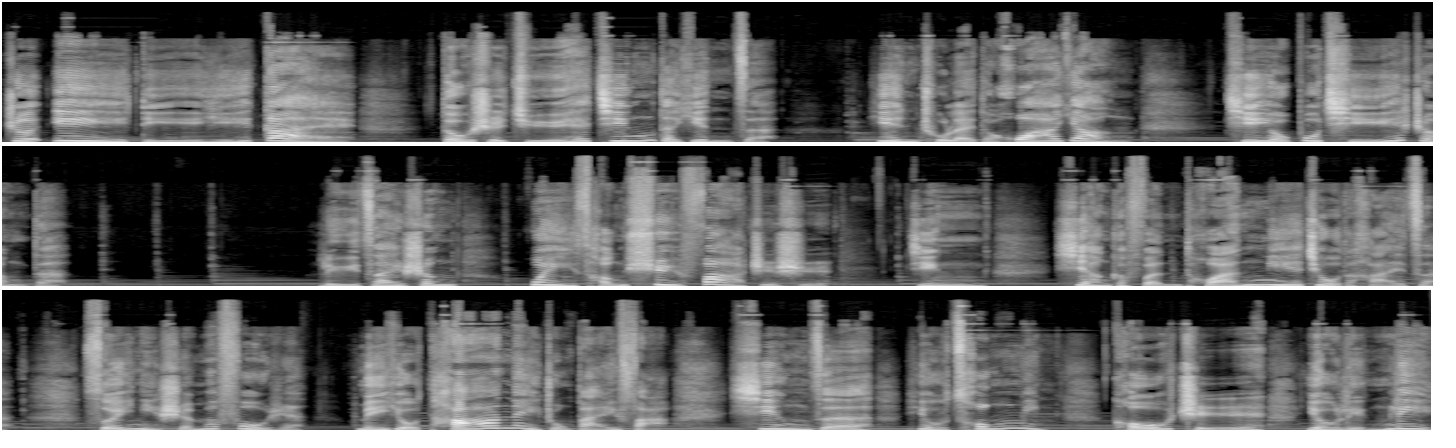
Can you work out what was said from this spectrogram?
这一底一盖都是绝经的印子，印出来的花样。岂有不齐整的？吕栽生未曾蓄发之时，竟像个粉团捏就的孩子。随你什么妇人，没有他那种白发，性子又聪明，口齿又伶俐。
